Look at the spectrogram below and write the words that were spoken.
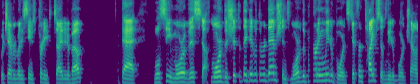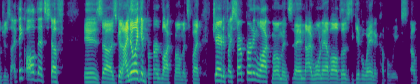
which everybody seems pretty excited about, that we'll see more of this stuff, more of the shit that they did with the redemptions, more of the burning leaderboards, different types of leaderboard challenges. I think all of that stuff is uh, is good. I know I can burn lock moments, but Jared, if I start burning lock moments, then I won't have all of those to give away in a couple weeks. So,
